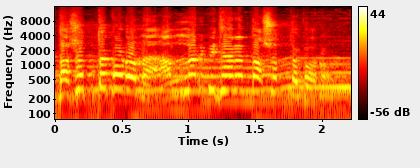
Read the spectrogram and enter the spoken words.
দাসত্ব করো না। আল্লাহর বিধানের দাসত্ব করো।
